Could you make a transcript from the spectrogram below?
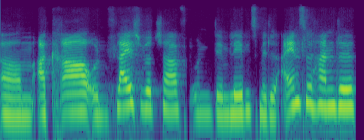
ähm, Agrar- und Fleischwirtschaft und dem Lebensmitteleinzelhandel.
